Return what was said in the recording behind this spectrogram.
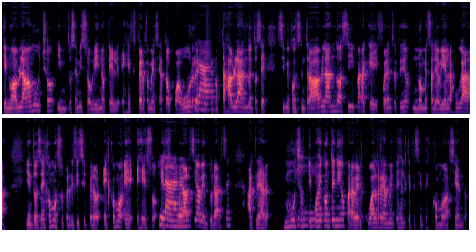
que no hablaba mucho y entonces mi sobrino, que él es experto, me decía, Topo, aburre porque no estás hablando, entonces si me concentraba hablando así para que fuera entretenido, no me salía bien la jugada. Y entonces es como súper difícil, pero es como, es, eso, explorarse y aventurarse a crear muchos tipos de contenido para ver cuál realmente es el que te sientes cómodo haciendo.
